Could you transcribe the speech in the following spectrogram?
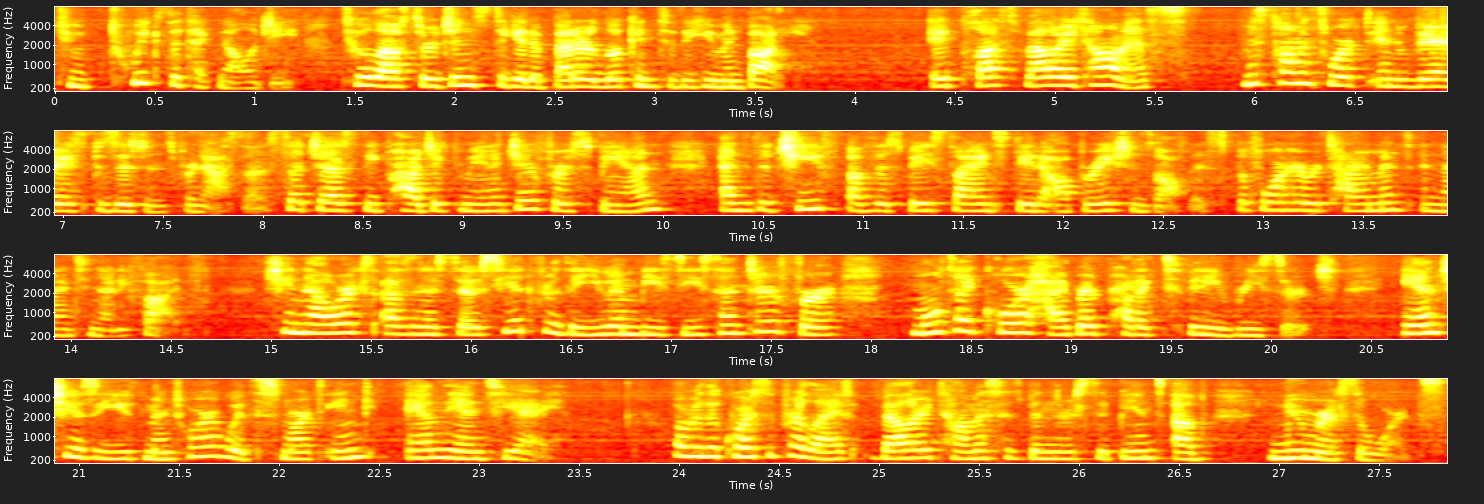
to tweak the technology to allow surgeons to get a better look into the human body. A plus Valerie Thomas. Ms. Thomas worked in various positions for NASA, such as the project manager for SPAN and the chief of the Space Science Data Operations Office before her retirement in 1995. She now works as an associate for the UMBC Center for Multi-Core Hybrid Productivity Research and she is a youth mentor with Smart Inc. and the NTA. Over the course of her life, Valerie Thomas has been the recipient of numerous awards,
